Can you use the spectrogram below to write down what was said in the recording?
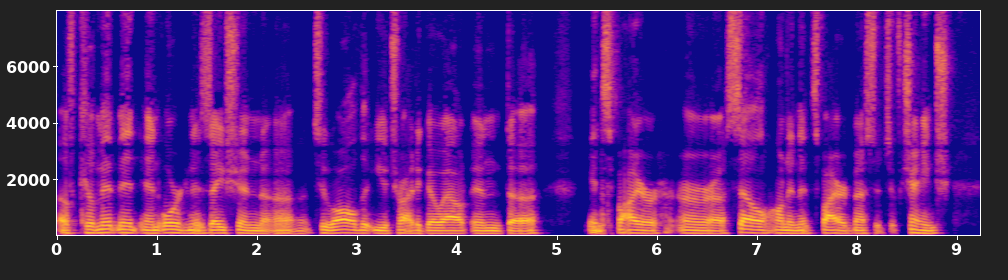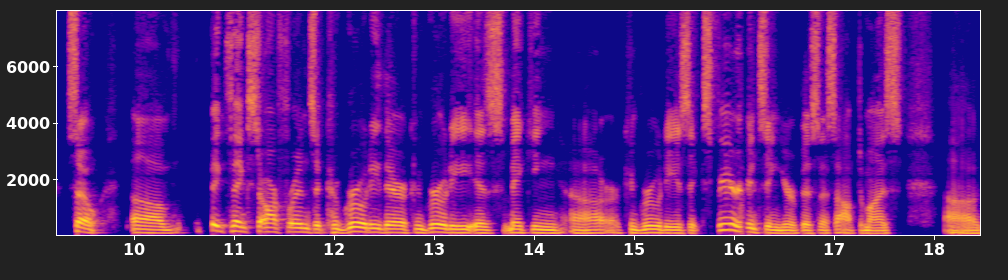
of commitment and organization uh, to all that you try to go out and uh, inspire or uh, sell on an inspired message of change. So, um, big thanks to our friends at Congruity. There, Congruity is making, uh, or Congruity is experiencing your business optimize. Uh,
